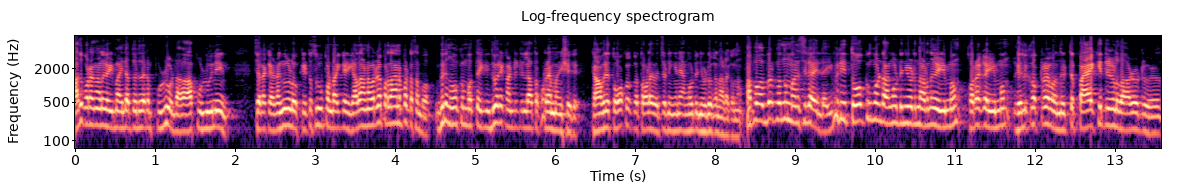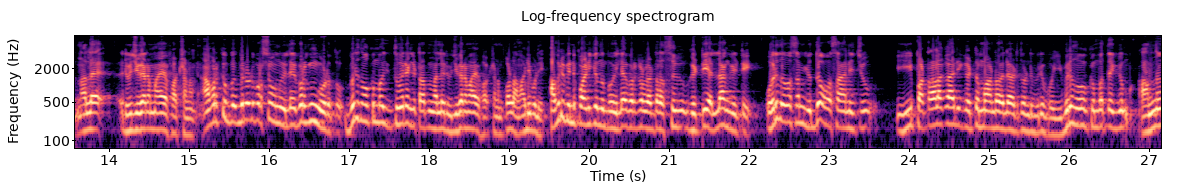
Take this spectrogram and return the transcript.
അത് കുറേ നാൾ കഴിയുമ്പോൾ അതിന്റെ അകത്ത് ഒരു തരം പുഴു ഉണ്ടാവും ആ പുഴുവിനെയും ചില കിഴങ്ങുകളൊക്കെ ഇട്ട് സൂപ്പ് ഉണ്ടാക്കി കഴിക്കും. അതാണ് അവരുടെ പ്രധാനപ്പെട്ട സംഭവം. ഇവർ നോക്കുമ്പോഴത്തേക്ക് ഇതുവരെ കണ്ടിട്ടില്ലാത്ത കുറേ മനുഷ്യർ രാവിലെ തോക്കൊക്കെ തോളെ വെച്ചിട്ട് ഇങ്ങനെ അങ്ങോട്ടും ഇങ്ങോട്ടും നടക്കുന്നു. അപ്പോൾ ഇവർക്കൊന്നും മനസ്സിലായില്ല. ഇവർ ഈ തോക്കും കൊണ്ട് അങ്ങോട്ടും ഇങ്ങോട്ടും നടന്നു കഴിയുമ്പോൾ കുറേ കഴിയുമ്പോൾ ഹെലികോപ്റ്റർ വന്നിട്ട് പാക്കറ്റുകൾ താഴോട്ട് വീഴും. നല്ല രുചികരമായ ഭക്ഷണം. അവർക്ക് ഇവരോട് പ്രശ്നമൊന്നുമില്ല. ഇവർക്കും കൊടുത്തു. ഇവർ നോക്കുമ്പോൾ ഇതുവരെ കിട്ടാത്ത നല്ല രുചികരമായ ഭക്ഷണം. കൊള്ളാം. അടിപൊളി. അവർ പിന്നെ പണിക്കൊന്നും പോയില്ല. ഇവർക്കുള്ള ഡ്രസ്സ് കിട്ടി എല്ലാം കിട്ടി. ഒരു ദിവസം യുദ്ധം അവസാനിച്ചു. ഈ പട്ടാളക്കാർ കെട്ടുമാണ്ടോ എല്ലാം എടുത്തുകൊണ്ട് ഇവർ പോയി. ഇവർ നോക്കുമ്പോഴത്തേക്കും അന്ന്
